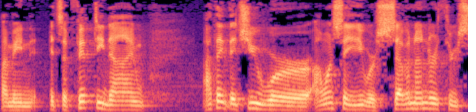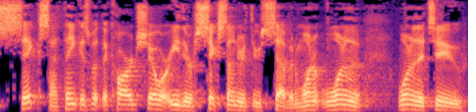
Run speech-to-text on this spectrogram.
I mean, it's a 59. I think that you were, I want to say you were seven under through six, I think is what the cards show, or either six under through seven, one, one, of, the, one of the two.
